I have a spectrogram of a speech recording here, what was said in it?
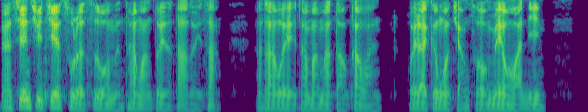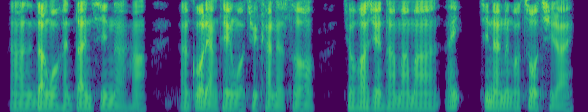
那先去接触的是我们探望队的大队长。那他为他妈妈祷告完，回来跟我讲说没有反应，啊，让我很担心了哈。那过两天我去看的时候，就发现他妈妈哎，竟然能够坐起来，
